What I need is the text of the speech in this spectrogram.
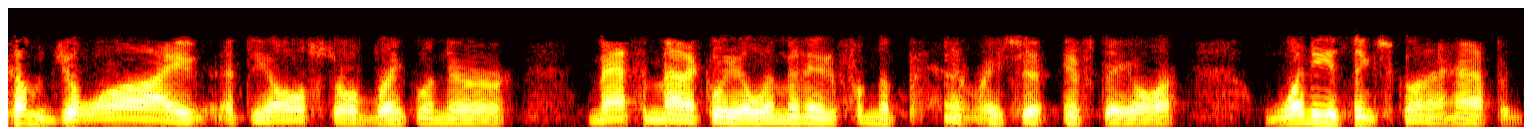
come July at the All Star break when they're mathematically eliminated from the pennant race if, if they are? What do you think's going to happen?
